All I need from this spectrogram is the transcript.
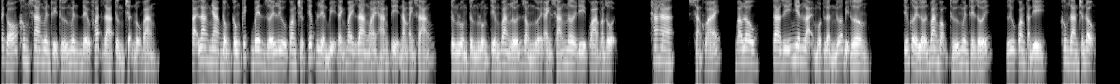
cách đó không xa nguyên thủy thứ nguyên đều phát ra từng trận nổ vang. Tại lang nha bổng công kích bên dưới lưu quang trực tiếp liền bị đánh bay ra ngoài hàng tỷ năm ánh sáng, từng luồng từng luồng tiếng vang lớn dòng người ánh sáng nơi đi qua vang dội. Ha ha, sảng khoái, bao lâu, ta dĩ nhiên lại một lần nữa bị thương. Tiếng cười lớn vang vọng thứ nguyên thế giới, lưu quang tàn đi, không gian chấn động,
